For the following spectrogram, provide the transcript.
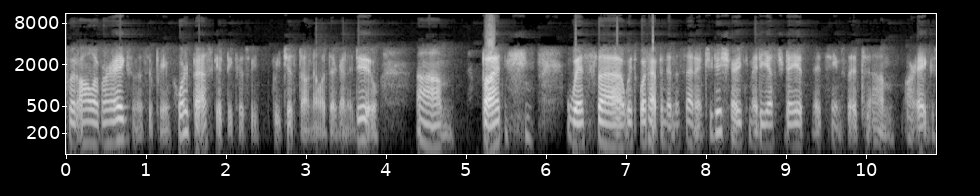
put all of our eggs in the Supreme Court basket because we we just don't know what they're going to do. Um, but with uh, with what happened in the Senate Judiciary Committee yesterday, it, it seems that um, our eggs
